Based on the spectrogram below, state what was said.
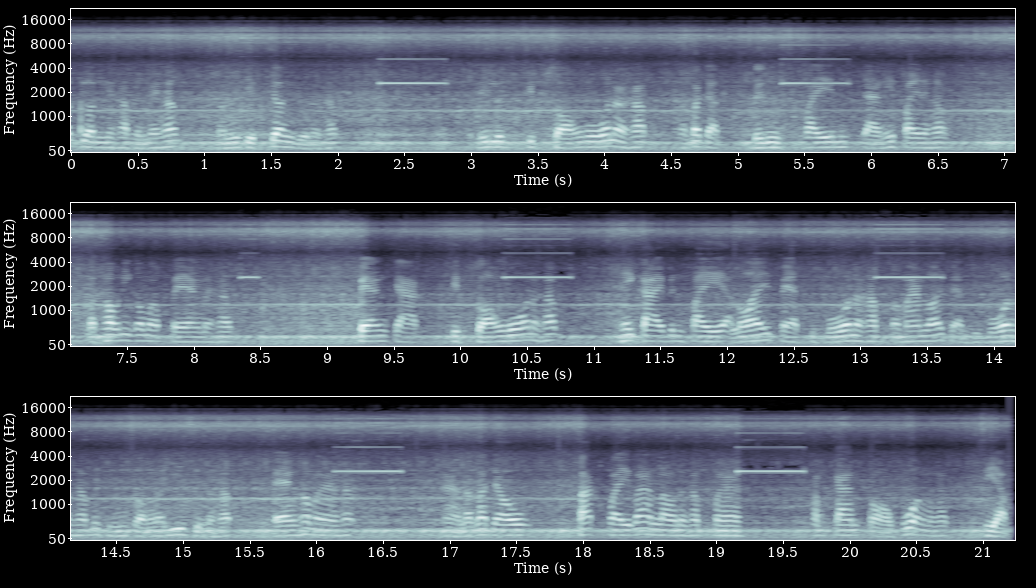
รถยนต์นะครับเห็นไหมครับ มันมีติดเครื่องอยู่นะครับนี่ลึก12 โวลต์นะครับแล้วก็จะดึงไฟจากนี้ไปนะครับแล้วเข้านี่ก็มาแปลงนะครับ แปลงจาก 12 โวลต์นะครับ ให้กลายเป็นไฟ 180 โวลต์นะครับ ประมาณ 180 โวลต์นะครับ ไม่ถึง 220 นะครับ แปลงเข้ามาครับ อ่า แล้วก็จะเอาปลั๊กไฟบ้านเรานะครับ มาทำการต่อพ่วงนะครับ เสียบ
